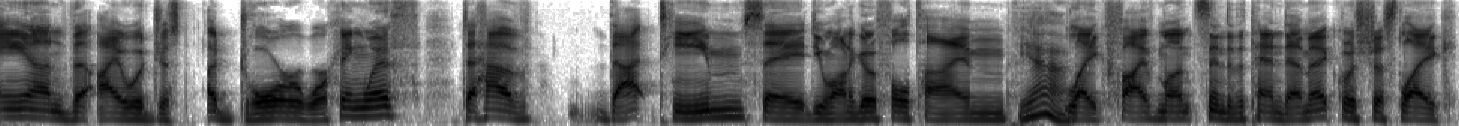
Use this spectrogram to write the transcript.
and that I would just adore working with to have that team say, "Do you want to go full time?" Yeah, like five months into the pandemic was just like,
